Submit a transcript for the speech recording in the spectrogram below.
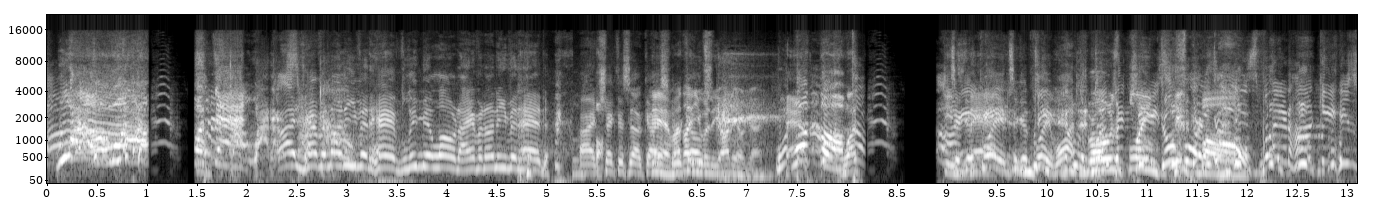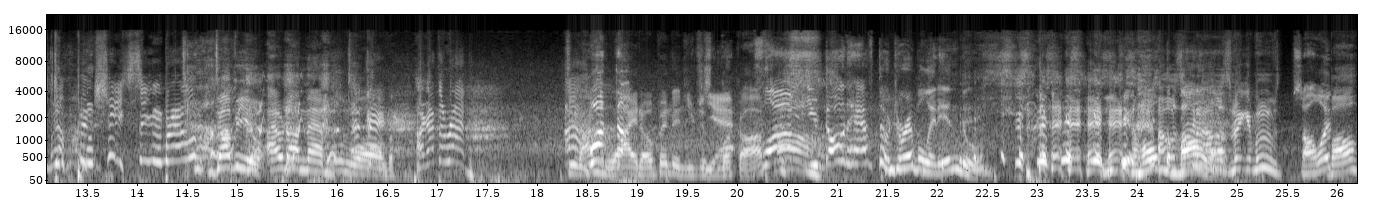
Oh, wow, what the? What's that? I have an uneven head. Leave me alone. I have an uneven head. All right, check this out, guys. Damn, I thought you were the audio guy. What? What the? What? It's a good play. It's a good play. Watch. Bro's playing Go for it, kickball. go. He's playing hockey. He's dumping chasing, bro. W out on that moonwall. I got the run. I'm What the- wide open and you just Yeah. look off. Flaw, oh. you don't have to dribble it into him. you can hold I the ball. on, I up. was making moves. Solid. Ball.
